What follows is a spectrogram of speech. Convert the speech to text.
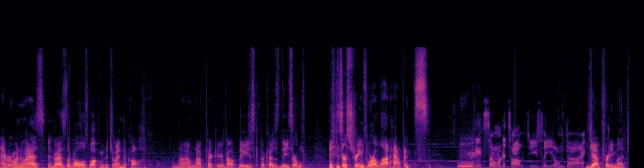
Everyone who has who has the roles, welcome to join the call. I'm not I'm not picky about these because these are these are streams where a lot happens. You need someone to talk to you so you don't die. Yeah, pretty much.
